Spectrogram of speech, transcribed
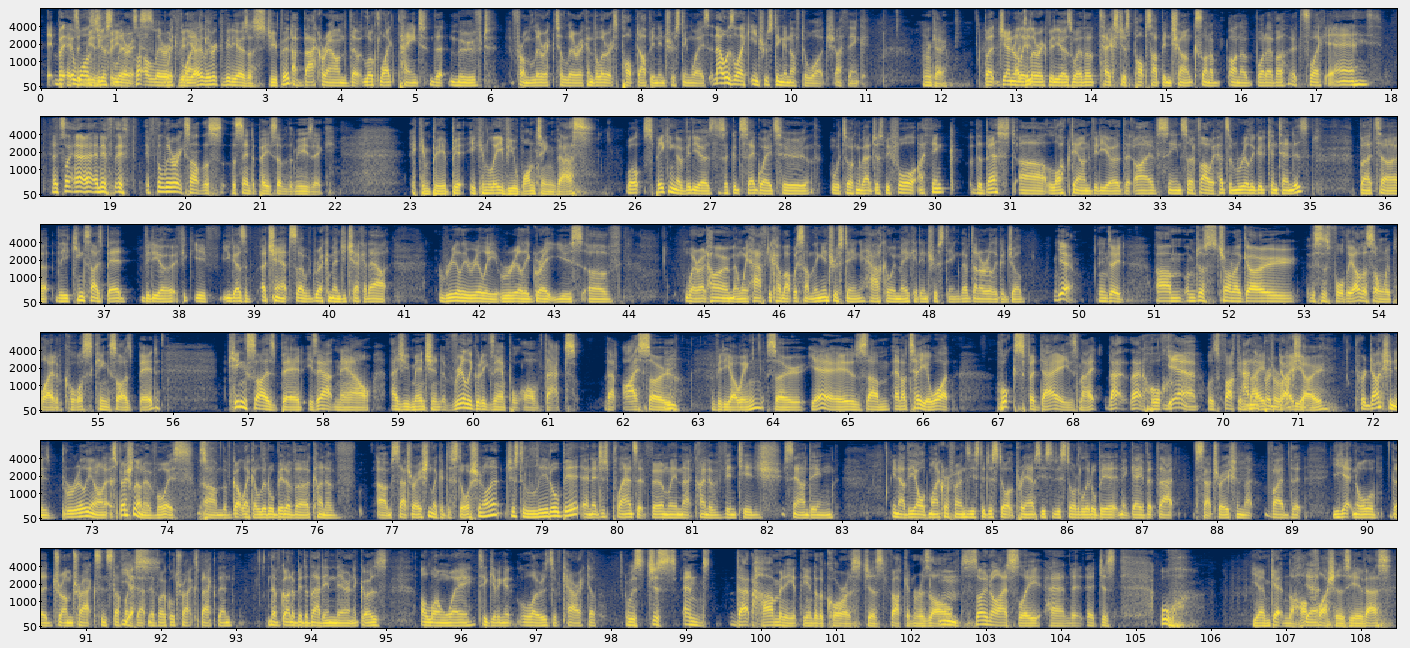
it. But it was just video. lyrics. It's not a lyric video. like, lyric videos are stupid. a background that looked like paint that moved from lyric to lyric, and the lyrics popped up in interesting ways, and that was like interesting enough to watch. I think. okay. But generally, lyric videos where the text just pops up in chunks on a on a whatever, it's like, eh. It's like, uh, and if if if the lyrics aren't the the centerpiece of the music, it can be a bit. It can leave you wanting Vas. Well, speaking of videos, this is a good segue to what we are talking about just before. I think the best uh, lockdown video that I've seen so far. We've had some really good contenders, but uh, the king size bed video. If you, if you guys have a chance, I would recommend you check it out. Really, really, really great use of. We're at home and we have to come up with something interesting. How can we make it interesting? They've done a really good job. Yeah, indeed. Um, I'm just trying to go. This is for the other song we played, of course, King Size Bed. King Size Bed is out now, as you mentioned, a really good example of that that ISO videoing. So yeah, it was. Um, and I'll tell you what, hooks for days, mate. That that hook, Yeah. was fucking And made for radio. Production is brilliant on it, especially on her voice. Um, they've got like a little bit of a kind of um, saturation, like a distortion on it, just a little bit, and it just plants it firmly in that kind of vintage sounding. You know, the old microphones used to distort, the preamps used to distort a little bit, and it gave it that saturation, that vibe that you get in all of the drum tracks and stuff like Yes. that, and the vocal tracks back then. they've got a bit of that in there, and it goes a long way to giving it loads of character. It was just, and that harmony at the end of the chorus just fucking resolved so nicely. And it, it just, ooh, yeah, I'm getting the hot Yeah. flushes here, Vass.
